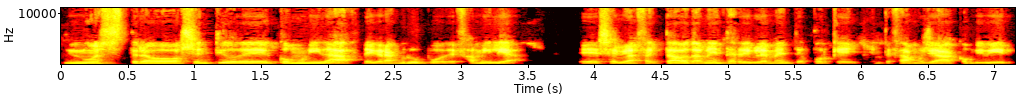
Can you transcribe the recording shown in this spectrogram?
nuestro sentido de comunidad, de gran grupo, de familia, eh, se vio afectado también terriblemente porque empezamos ya a convivir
